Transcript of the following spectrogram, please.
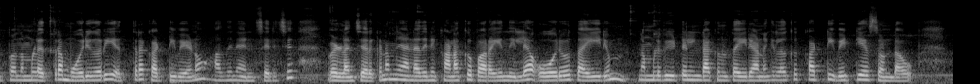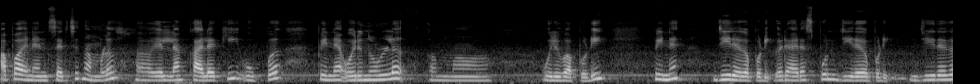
ഇപ്പോൾ നമ്മൾ എത്ര മോരുകറി എത്ര കട്ടി വേണോ അതിനനുസരിച്ച് വെള്ളം ചേർക്കണം. ഞാൻ അതിന് കണക്ക് പറയുന്നില്ല. ഓരോ തൈരും നമ്മൾ വീട്ടിലുണ്ടാക്കുന്ന തൈരാണെങ്കിൽ അതൊക്കെ കട്ടി വ്യത്യാസം ഉണ്ടാവും. അപ്പോൾ അതിനനുസരിച്ച് നമ്മൾ എല്ലാം കലക്കി ഉപ്പ് പിന്നെ ഒരു നുള്ള് ഉലുവപ്പൊടി പിന്നെ ജീരകപ്പൊടി ഒരു അര സ്പൂൺ ജീരകപ്പൊടി. ജീരക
